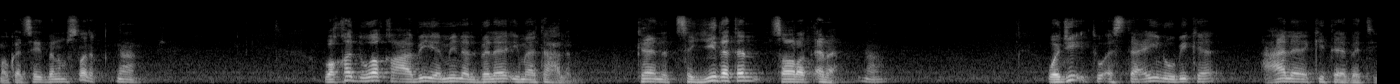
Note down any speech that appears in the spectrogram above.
ما هو كان سيد بن المصطلق. نعم. وقد وقع بي من البلاء ما تعلم. كانت سيدة صارت أما نعم. وجئت أستعين بك على كتابتي.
